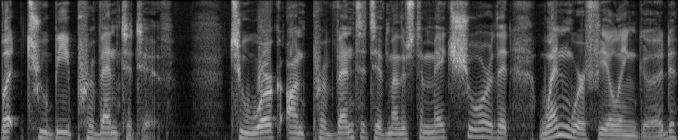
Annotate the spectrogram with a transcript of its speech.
but to be preventative to work on preventative measures to make sure that when we're feeling good,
